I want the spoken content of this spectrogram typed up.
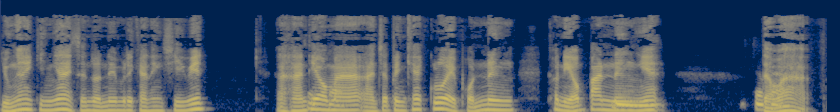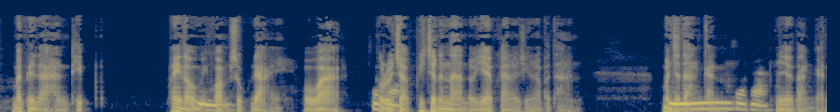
อยู่ง่ายกินง่ายสะดวกในบริการแห่งชีวิต อาหารที่เอามาอาจจะเป็นแค่กล้วยผลหนึ่งข้าวเหนียวปั้นหนึ่งเงี้ยแต่ว่ามันเป็นอาหารทิพย์ให้เรามีความสุขได้ เพราะว่าเรารู้จักพิจารณาโดยแยบการเราจึงรับประทาน มันจะต่างกันมันจะต่างกัน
